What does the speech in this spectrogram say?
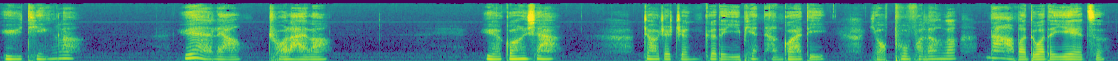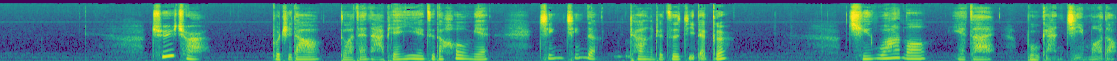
雨停了，月亮出来了，月光下。照着整个的一片南瓜地，有扑扑棱棱那么多的叶子。蛐蛐儿不知道躲在哪片叶子的后面，轻轻的唱着自己的歌儿。青蛙呢，也在不甘寂寞的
